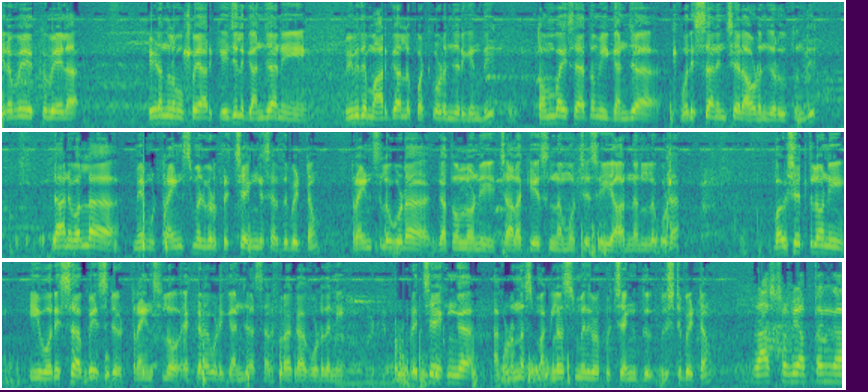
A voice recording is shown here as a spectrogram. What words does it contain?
ఇరవై ఒక్క వేల ఏడు వందల ముప్పై ఆరు కేజీల గంజాని వివిధ మార్గాల్లో పట్టుకోవడం జరిగింది. తొంభై శాతం ఈ గంజా ఒరిస్సా నుంచే రావడం జరుగుతుంది. దానివల్ల మేము ట్రైన్స్ మీద కూడా ప్రత్యేకంగా శ్రద్ధ పెట్టాం. ట్రైన్స్లో కూడా గతంలోని చాలా కేసులు నమోదు చేసి ఈ ఆరు నెలల్లో కూడా. భవిష్యత్తులోని ఈ ఒరిస్సా బేస్డ్ ట్రైన్స్లో ఎక్కడ కూడా గంజా సరఫరా కాకూడదని ప్రత్యేకంగా అక్కడున్న స్మగ్లర్స్ మీద కూడా ప్రత్యేకంగా దృష్టి పెట్టాం. రాష్ట్ర వ్యాప్తంగా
